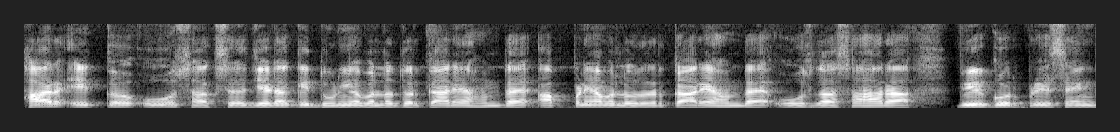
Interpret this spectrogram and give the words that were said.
ਹਰ ਇੱਕ ਉਹ ਸ਼ਖਸ ਜਿਹੜਾ ਕਿ ਦੁਨੀਆ ਵੱਲੋਂ ਦਰਕਾਰਿਆ ਹੁੰਦਾ ਹੈ ਆਪਣਿਆਂ ਵੱਲੋਂ ਦਰਕਾਰਿਆ ਹੁੰਦਾ ਹੈ ਉਸ ਦਾ ਸਹਾਰਾ ਵੀਰ ਗੁਰਪ੍ਰੀਤ ਸਿੰਘ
